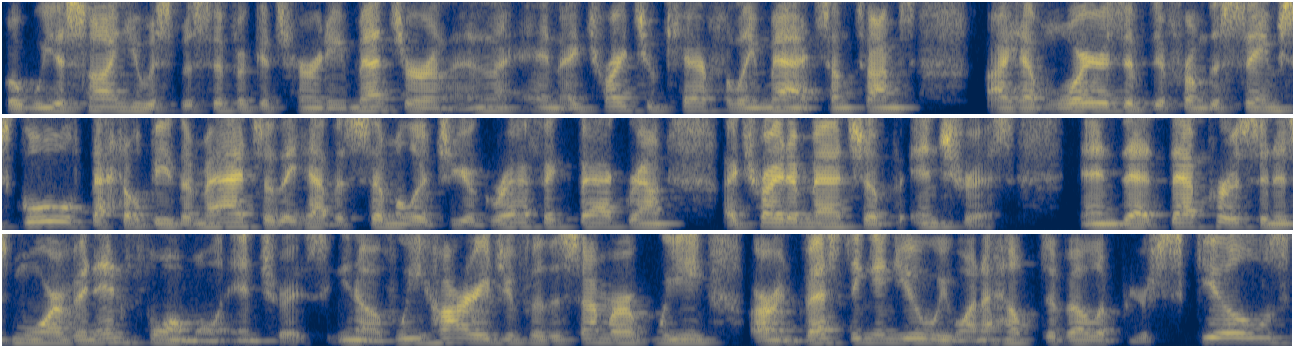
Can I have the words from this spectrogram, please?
but we assign you a specific attorney mentor. And, and, and I try to carefully match. Sometimes I have lawyers, if they're from the same school, that'll be the match, or they have a similar geographic background. I try to match up interests and that that person is more of an informal interest. You know, if we hired you for the summer, we are investing in you. We want to help develop your skills,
